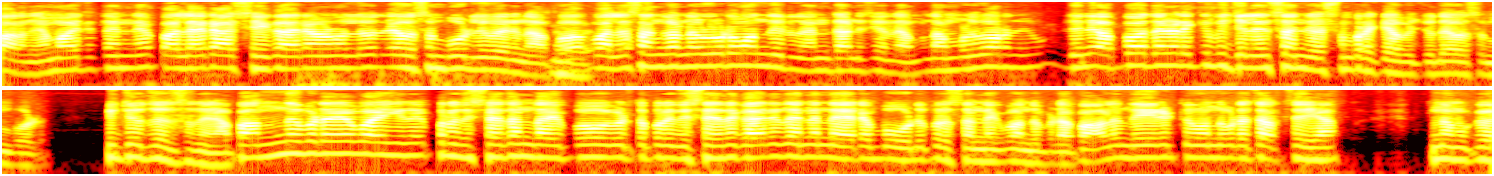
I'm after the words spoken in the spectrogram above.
പറഞ്ഞ മാതിരി തന്നെ പല രാഷ്ട്രീയക്കാരാണല്ലോ ദേവസ്വം ബോർഡിൽ വരുന്നത്. അപ്പൊ പല സംഘടനകളോട് വന്നിരുന്നു. എന്താണ് ചെയ്യുന്നത്? നമ്മൾ പറഞ്ഞു ഇതിന് അപ്പൊ അതിനിടയ്ക്ക് വിജിലൻസ് അന്വേഷണം പ്രഖ്യാപിച്ചു ദേവസ്വം ബോർഡ് പിറ്റേ ദിവസം തന്നെ. അപ്പൊ അന്ന് ഇവിടെ വൈകുന്നേരം പ്രതിഷേധം ഉണ്ടായപ്പോ ഇവിടുത്തെ പ്രതിഷേധക്കാർ തന്നെ നേരെ ബോർഡ് പ്രസിഡന്റിലേക്ക് ബന്ധപ്പെട്ടു അപ്പൊ ആൾ നേരിട്ട് വന്ന് ഇവിടെ ചർച്ച ചെയ്യാം. നമുക്ക്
